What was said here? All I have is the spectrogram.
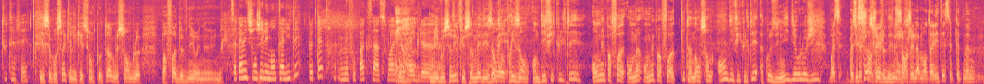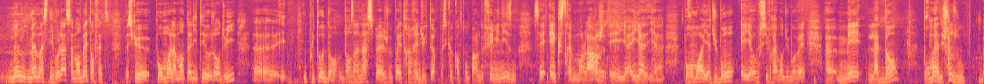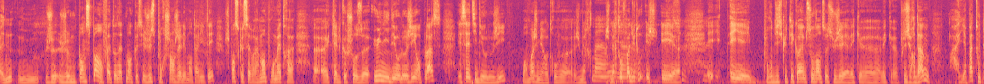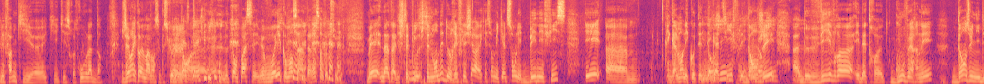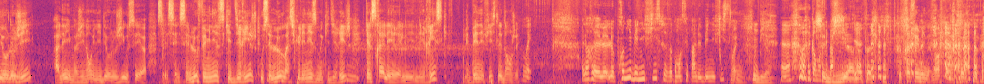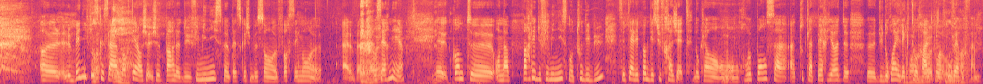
Tout à fait. Et c'est pour ça que les questions de quotas me semblent parfois devenir une- une, Ça permet de changer les mentalités, peut-être, mais il ne faut pas que ça soit une règle. Mais vous savez que ça met des mais- entreprises en, en difficulté. On met parfois, on met, on met parfois tout un ensemble en difficulté à cause d'une idéologie. Moi, c'est- parce que ça changer, que changer la mentalité, c'est peut-être même, même, même à ce niveau-là, ça m'embête en fait. Parce que pour moi, la mentalité aujourd'hui, euh, ou plutôt dans, dans un aspect, je veux pas être réducteur, parce que quand on parle de féminisme, c'est extrêmement large. Oui. Et il y a, et y a- y a- pour moi, il y a du bon et il y a aussi vraiment du mauvais. Euh, mais là-dedans, pour moi, il y a des choses où ben, je, je ne pense pas, en fait, honnêtement, que c'est juste pour changer les mentalités. Je pense que c'est vraiment pour mettre euh, euh, quelque chose, une idéologie en place. Et cette idéologie, bon, moi, je m'y retrouve, euh, je m'y Ben oui, retrouve pas du tout. Et, et, euh, Ouais. et- et pour discuter quand même souvent de ce sujet avec, avec plusieurs dames, il n'y a pas toutes les femmes qui, euh, qui, qui se retrouvent là-dedans. J'aimerais quand même avancer parce que le, temps, que- euh, le temps passe. et- Mais vous voyez comment c'est intéressant comme sujet. Mais Nathalie, je t'ai Oui. demandé de réfléchir à la question, mais quels sont les bénéfices et euh, également les côtés Les dangers, négatifs, les dangers, dangers. euh, Mm. de vivre et d'être gouverné dans une idéologie. idéologie. Allez, imaginons une idéologie où c'est euh, le féminisme qui dirige ou c'est Mm. le masculinisme qui dirige. Mm. Quels seraient les- les risques, les bénéfices, les dangers Alors, euh, le, le premier bénéfice, on va commencer par le bénéfice. Ouais. Ouais, c'est bien. Hein, on va commencer C'est par ce qui est bien, bien. Nathalie. C'est très féminin. non Euh, le bénéfice que ça a apporté, alors je, je parle du féminisme parce que je me sens forcément euh, euh, bah, concernée. hein. Euh, quand euh, on a parlé du féminisme au tout début, c'était à l'époque des suffragettes. Donc là, on, on repense à, à toute la période euh, du droit électoral vote, pour- etc. ouvert aux femmes.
